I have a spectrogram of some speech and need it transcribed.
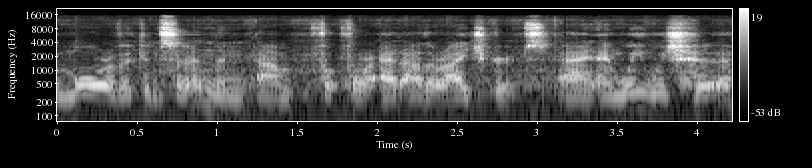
more of a concern than um, for, for, at other age groups. And, and, we wish her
